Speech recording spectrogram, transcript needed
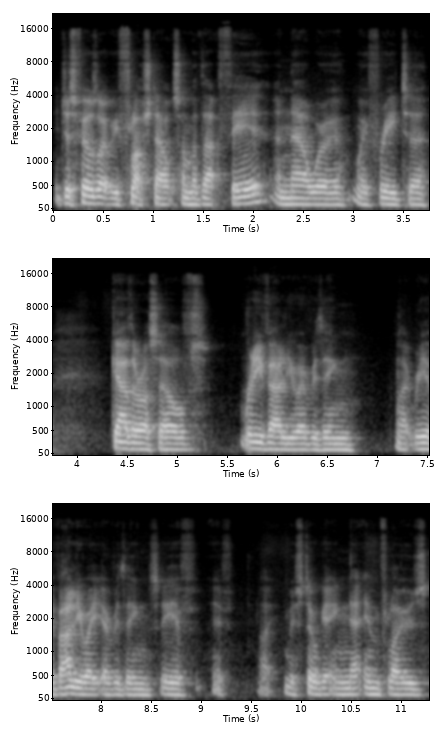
it just feels like we flushed out some of that fear and now we're we're free to gather ourselves revalue everything like reevaluate everything see if if like we're still getting net inflows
